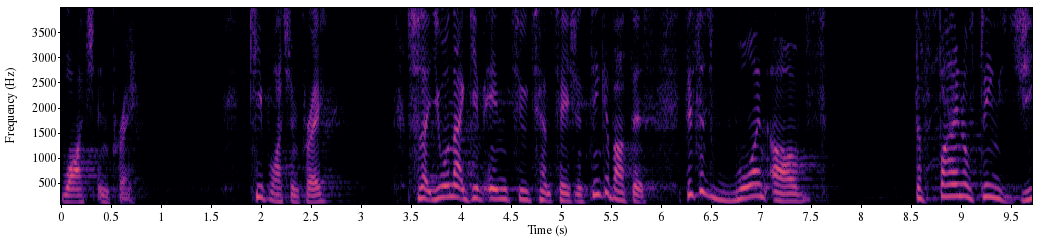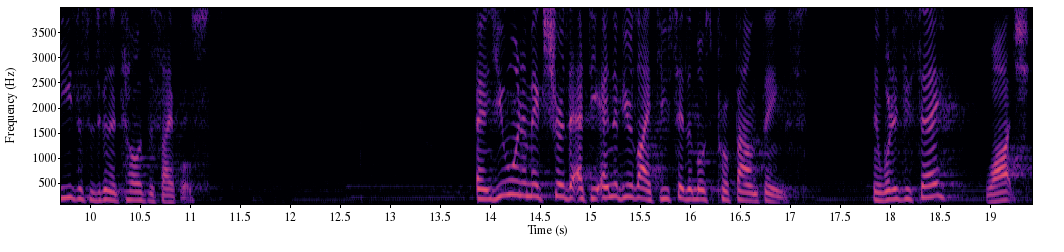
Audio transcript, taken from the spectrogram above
watch and pray. Keep watch and pray so that you will not give in to temptation. Think about this. This is one of the final things Jesus is going to tell his disciples. And you want to make sure that at the end of your life, you say the most profound things. And what does he say? Watch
